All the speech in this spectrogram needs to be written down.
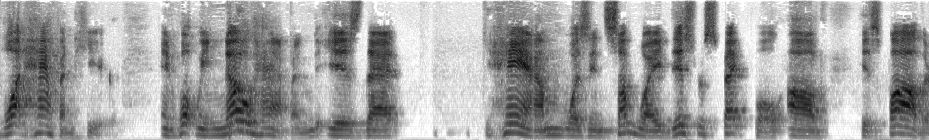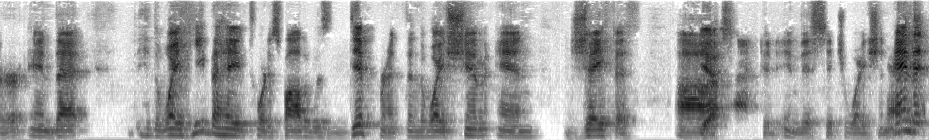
what happened here? And what we know happened is that Ham was in some way disrespectful of his father, and that the way he behaved toward his father was different than the way Shem and Japheth uh, yes. acted in this situation, yes. and that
